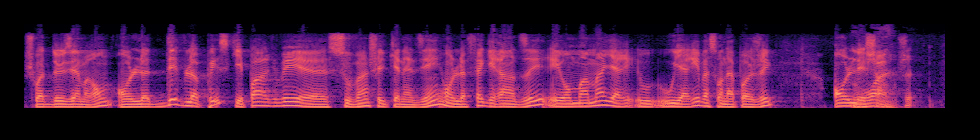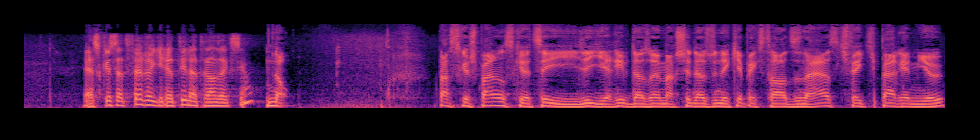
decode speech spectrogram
choix de deuxième ronde. On l'a développé, ce qui n'est pas arrivé euh, souvent chez le Canadien. On l'a fait grandir et au moment où il arrive à son apogée, on l'échange. Est-ce que ça te fait regretter la transaction? Non parce que je pense que tu sais, il, arrive dans un marché, dans une équipe extraordinaire, ce qui fait qu'il paraît mieux.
